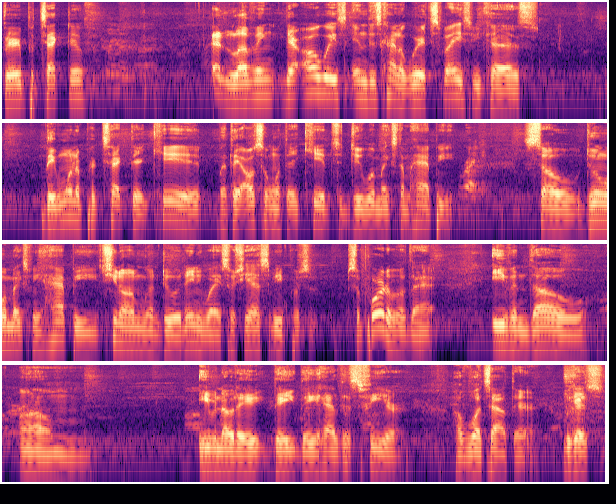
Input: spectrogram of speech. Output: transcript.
very protective and loving. They're always in this kind of weird space because they want to protect their kid, but they also want their kid to do what makes them happy. Right. So doing what makes me happy, she know I'm going to do it anyway. So she has to be pers- supportive of that, even though, um, even though they, they they have this fear of what's out there, because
